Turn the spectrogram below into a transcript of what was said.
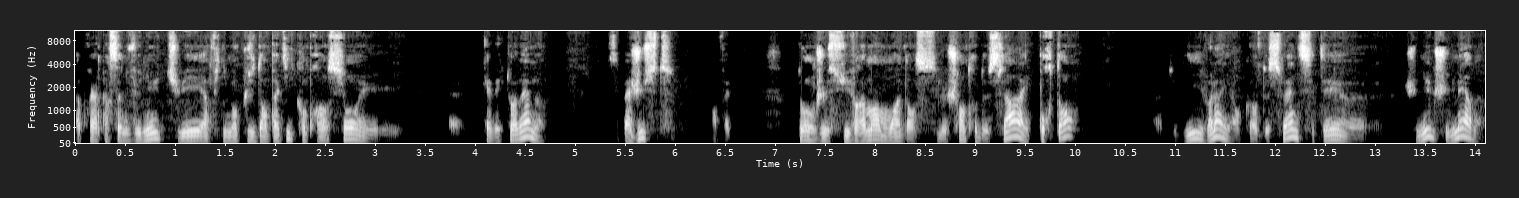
la première personne venue, tu aies infiniment plus d'empathie, de compréhension et, qu'avec toi-même. C'est pas juste, en fait. Donc je suis vraiment moi dans le chantre de cela, et pourtant, je te dis, voilà, il y a encore deux semaines, c'était, euh, je suis nul, je suis une merde.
